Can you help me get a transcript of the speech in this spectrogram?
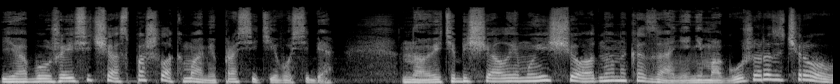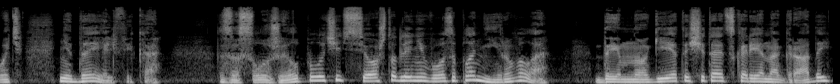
я бы уже и сейчас пошла к маме просить его себе. Но ведь обещала ему еще одно наказание, не могу же разочаровывать недоэльфика. Заслужил получить все, что для него запланировала. Да и многие это считают скорее наградой.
